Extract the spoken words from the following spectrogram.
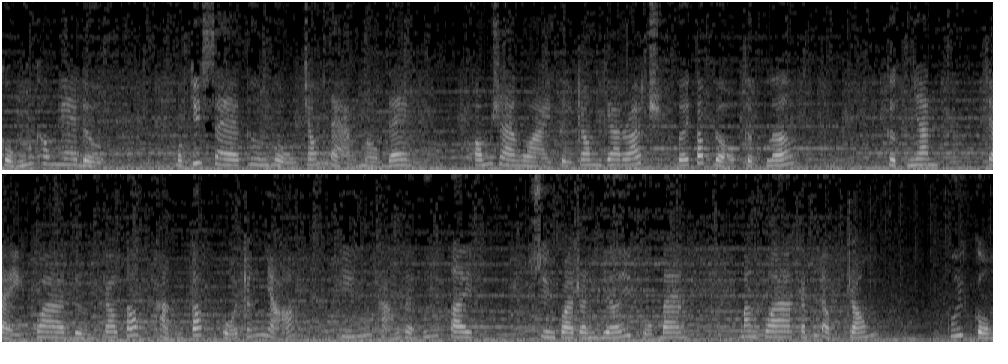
Cũng không nghe được. Một chiếc xe thương vụ chống đạn màu đen Phóng ra ngoài từ trong garage với tốc độ cực lớn. Cực nhanh, Chạy qua đường cao tốc thẳng tắp của trấn nhỏ, Tiến thẳng về hướng Tây, Xuyên qua ranh giới của bang, Băng qua cánh đồng trống. Cuối cùng,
